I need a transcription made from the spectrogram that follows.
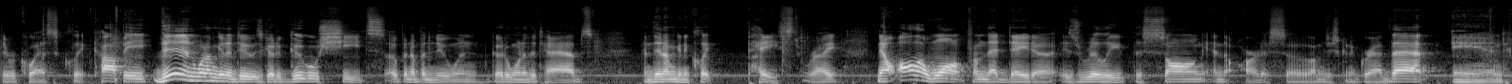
the requests, click copy. Then what I'm gonna do is go to Google Sheets, open up a new one, go to one of the tabs, and then I'm gonna click paste, right? Now all I want from that data is really the song and the artist. So I'm just gonna grab that and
